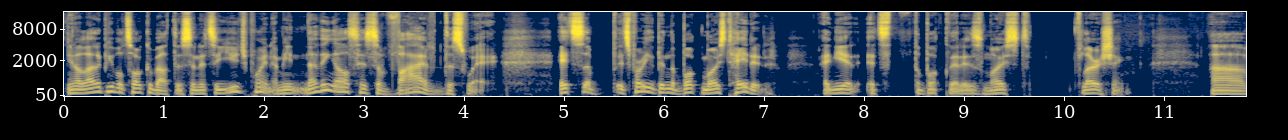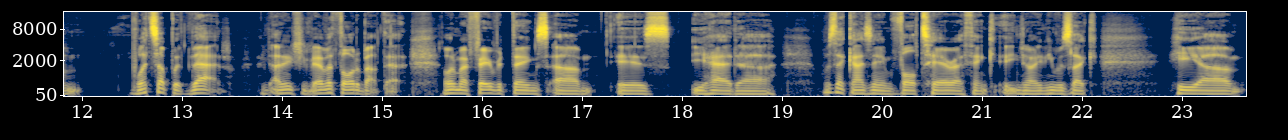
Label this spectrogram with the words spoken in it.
you know, a lot of people talk about this, and it's a huge point. I mean, nothing else has survived this way. It's a, it's probably been the book most hated, and yet it's the book that is most flourishing. Um, what's up with that? I don't know if you've ever thought about that. One of my favorite things um, is you had uh, what was that guy's name? Voltaire, I think. You know, and he was like he. Um,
